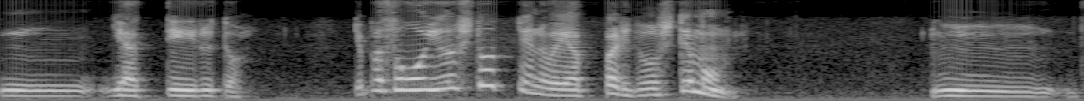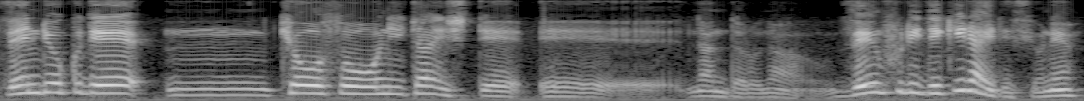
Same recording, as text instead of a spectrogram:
うん、やっていると。やっぱそういう人っていうのはやっぱりどうしても、うん、全力で、うん、競争に対して、えー、なんだろうな、全振りできないですよね。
